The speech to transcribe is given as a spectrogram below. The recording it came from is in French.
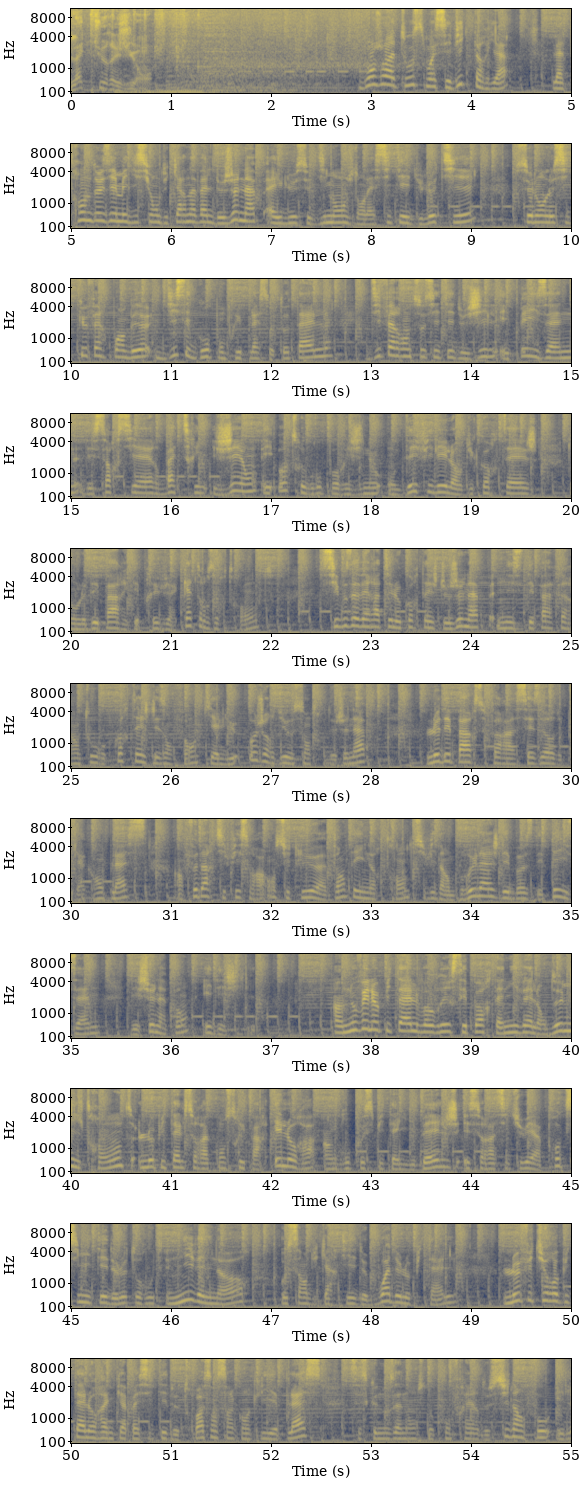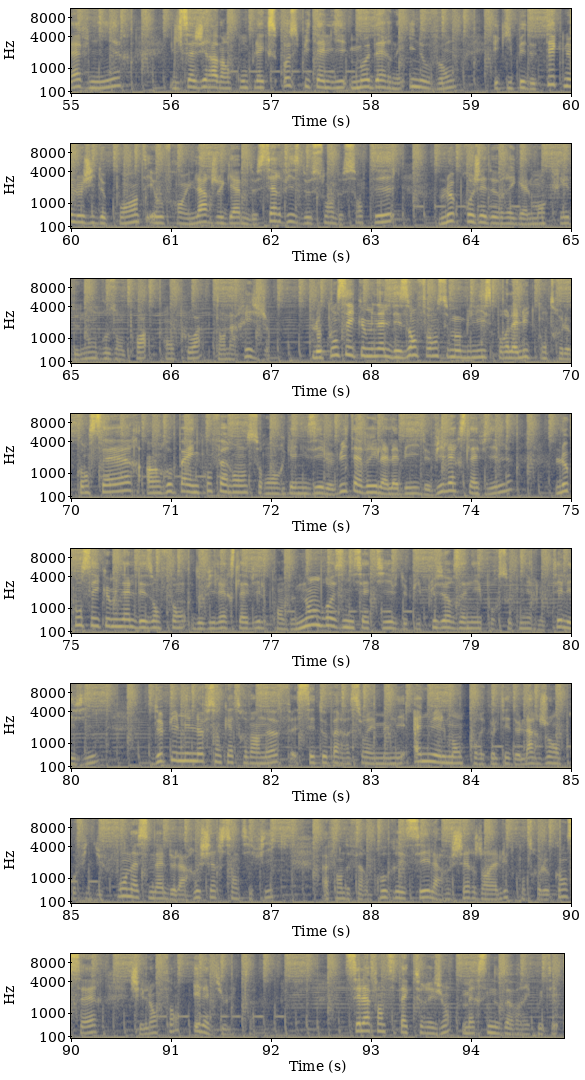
l'actu région. Bonjour à tous, moi c'est Victoria. La 32e édition du carnaval de Genappe a eu lieu ce dimanche dans la cité du Lotier. Selon le site quefaire.be, 17 groupes ont pris place au total. Différentes sociétés de Gilles et paysannes, des sorcières, batteries, géants et autres groupes originaux ont défilé lors du cortège dont le départ était prévu à 14h30. Si vous avez raté le cortège de Genappe, n'hésitez pas à faire un tour au cortège des enfants qui a lieu aujourd'hui au centre de Genappe. Le départ se fera à 16h depuis la Grand Place. Un feu d'artifice aura ensuite lieu à 21h30, suivi d'un brûlage des bosses des paysannes, des chenapans et des gilles. Un nouvel hôpital va ouvrir ses portes à Nivelles en 2030. L'hôpital sera construit par Elora, un groupe hospitalier belge, et sera situé à proximité de l'autoroute Nivelles-Nord, au sein du quartier de Bois de l'Hôpital. Le futur hôpital aura une capacité de 350 lits et places, c'est ce que nous annoncent nos confrères de Sudinfo et L'Avenir. Il s'agira d'un complexe hospitalier moderne et innovant, équipé de technologies de pointe et offrant une large gamme de services de soins de santé. Le projet devrait également créer de nombreux emplois, emplois dans la région. Le Conseil communal des enfants se mobilise pour la lutte contre le cancer. Un repas et une conférence seront organisés le 8 avril à l'abbaye de Villers-la-Ville. Le Conseil communal des enfants de Villers-la-Ville prend de nombreuses initiatives depuis plusieurs années pour soutenir le Télévis. Depuis 1989, cette opération est menée annuellement pour récolter de l'argent au profit du Fonds national de la recherche scientifique afin de faire progresser la recherche dans la lutte contre le cancer chez l'enfant et l'adulte. C'est la fin de cette Actu Région, merci de nous avoir écoutés.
